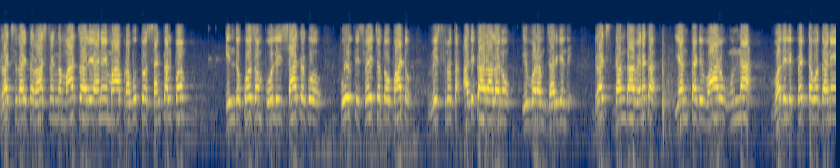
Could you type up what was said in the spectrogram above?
డ్రగ్స్ రహిత రాష్ట్రంగా మార్చాలి అనే మా ప్రభుత్వ సంకల్పం ఇందుకోసం పోలీస్ శాఖకు పూర్తి స్వేచ్ఛతో పాటు విస్తృత అధికారాలను ఇవ్వడం జరిగింది. డ్రగ్స్ దందా వెనుక ఎంతటి వారు ఉన్నా వదిలిపెట్టవద్దనే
